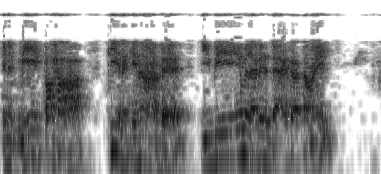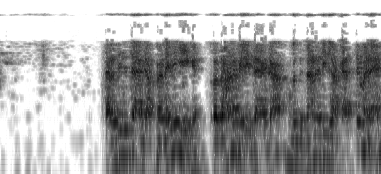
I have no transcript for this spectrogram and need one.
එනේ මේ පහ කියන කෙනාට ඉබේම ලැබෙන තෑග්ගක් තමයි පැරදිලි තෑග්ගක් නෙවෙයි ඒක. ප්‍රධාන පිළිතෑග්ගක්. මොකද සනසිල්ලක් ඇත්තම නැහැ.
